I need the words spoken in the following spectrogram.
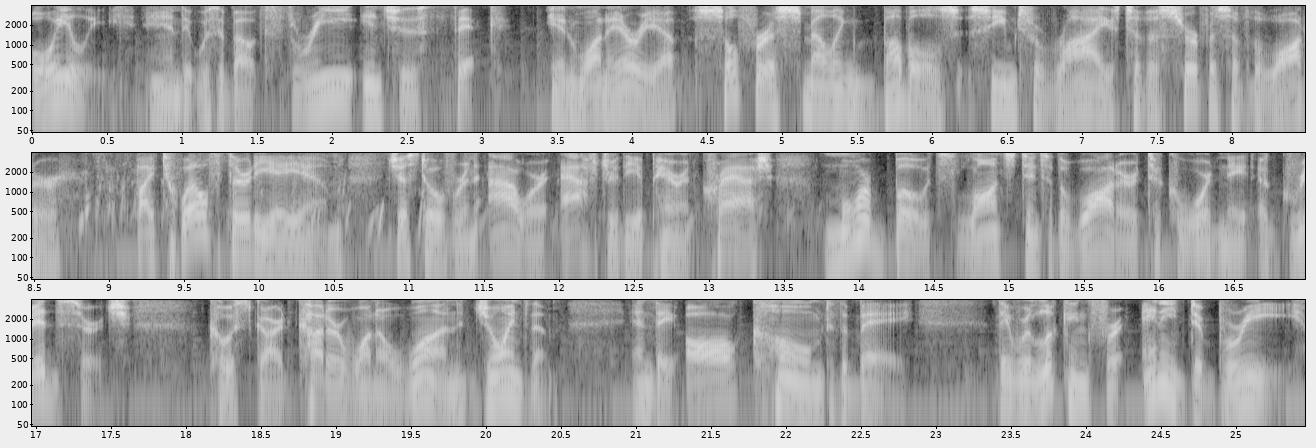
oily, and it was about three inches thick. In one area, sulfurous smelling bubbles seemed to rise to the surface of the water. By 12:30 a.m., just over an hour after the apparent crash, more boats launched into the water to coordinate a grid search. Coast Guard Cutter 101 joined them, and they all combed the bay. They were looking for any debris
